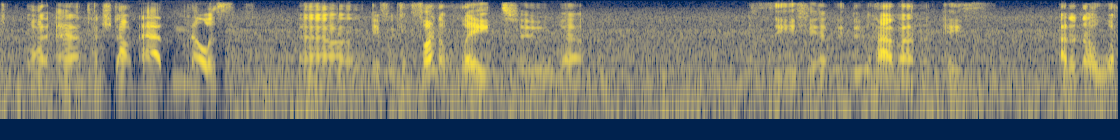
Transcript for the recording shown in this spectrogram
to try and touch down at Nellis. Uh, if we can find a way to... Uh, let's see here. We do have an ace... I don't know what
